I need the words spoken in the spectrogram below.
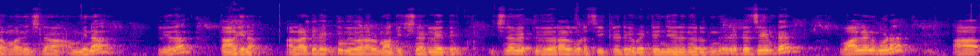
సంబంధించిన అమ్మినా లేదా తాగిన. అలాంటి వ్యక్తి వివరాలు మాకు ఇచ్చినట్లయితే ఇచ్చిన వ్యక్తి వివరాలు కూడా సీక్రెట్గా మెయింటైన్ చేయడం జరుగుతుంది. అట్ ద సేమ్ టైం వాళ్ళని కూడా ఆ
